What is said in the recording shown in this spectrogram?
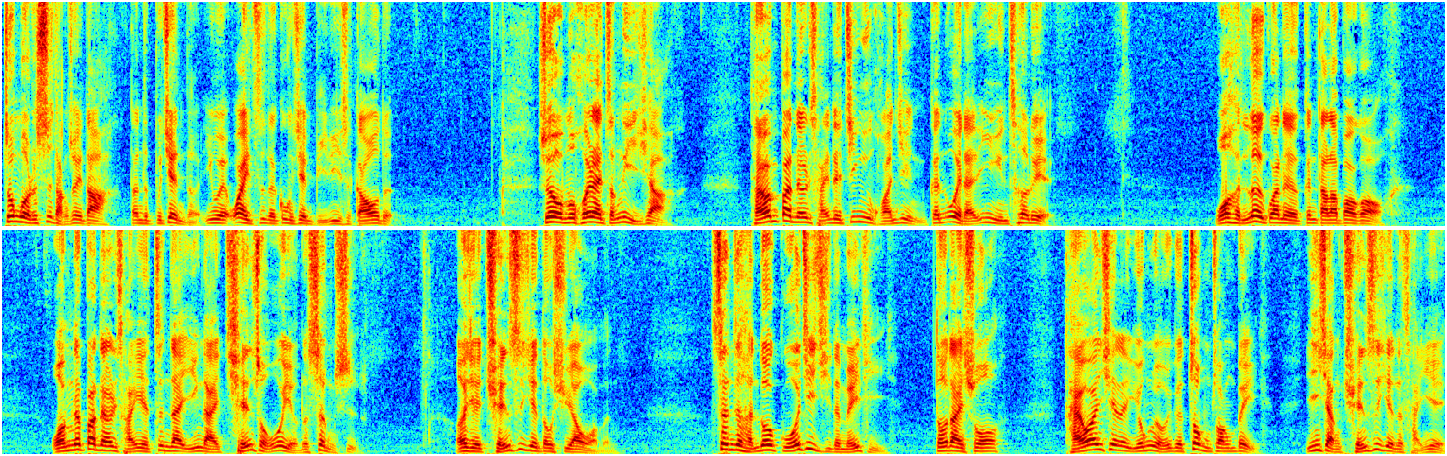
中国的市场最大，但是不见得，因为外资的贡献比例是高的。所以我们回来整理一下。台湾半导体产业的经营环境跟未来的运营策略，我很乐观的跟大家报告，我们的半导体产业正在迎来前所未有的盛世，而且全世界都需要我们，甚至很多国际级的媒体都在说，台湾现在拥有一个重装备，影响全世界的产业，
